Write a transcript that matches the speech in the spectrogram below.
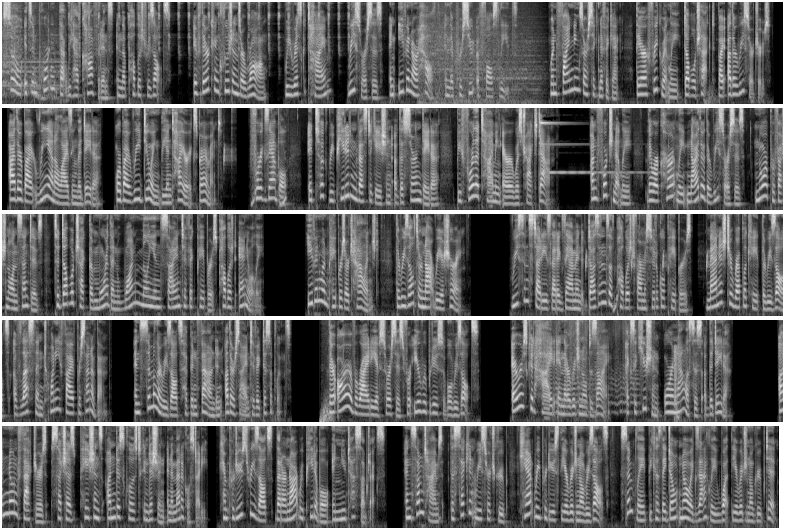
So it's important that we have confidence in the published results. If their conclusions are wrong, we risk time, resources, and even our health in the pursuit of false leads. When findings are significant, they are frequently double checked by other researchers, either by reanalyzing the data or by redoing the entire experiment. For example, it took repeated investigation of the CERN data before the timing error was tracked down. Unfortunately, there are currently neither the resources nor professional incentives to double check the more than 1 million scientific papers published annually. Even when papers are challenged, the results are not reassuring. Recent studies that examined dozens of published pharmaceutical papers managed to replicate the results of less than 25% of them, and similar results have been found in other scientific disciplines. There are a variety of sources for irreproducible results. Errors could hide in the original design, execution, or analysis of the data. Unknown factors, such as patients' undisclosed condition in a medical study, can produce results that are not repeatable in new test subjects. And sometimes the second research group can't reproduce the original results simply because they don't know exactly what the original group did.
